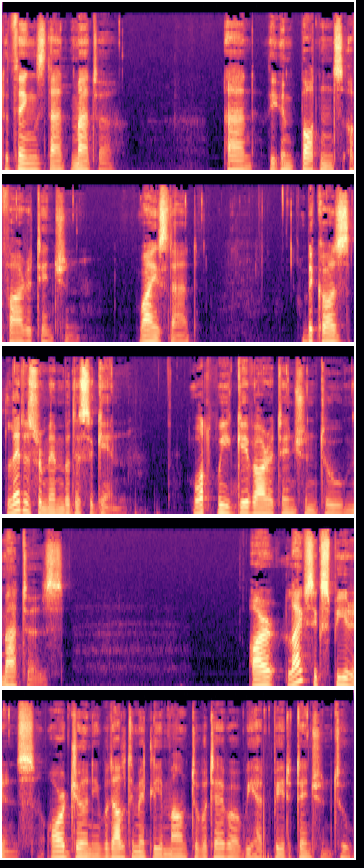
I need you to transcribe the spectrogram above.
to things that matter and the importance of our attention. Why is that? Because let us remember this again. What we give our attention to matters. Our life's experience or journey would ultimately amount to whatever we had paid attention to.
